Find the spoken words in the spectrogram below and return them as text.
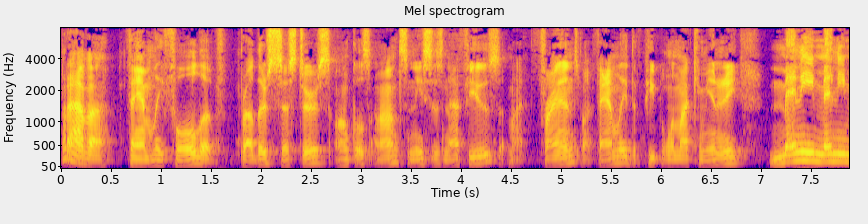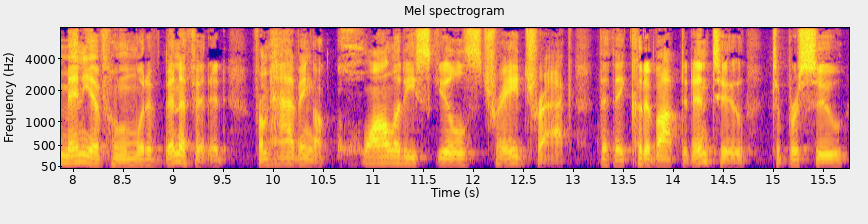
But I have a family full of brothers, sisters, uncles, aunts, nieces, nephews, my friends, my family, the people in my community, many, many, many of whom would have benefited from having a quality skills trade track that they could have opted into to pursue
